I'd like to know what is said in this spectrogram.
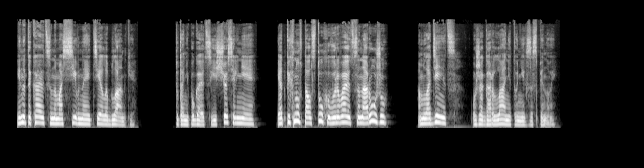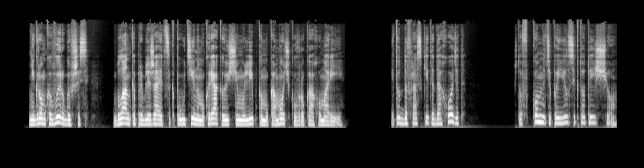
и натыкаются на массивное тело Бланки. Тут они пугаются еще сильнее и, отпихнув толстуху, вырываются наружу, а младенец уже горланит у них за спиной. Негромко выругавшись, Бланка приближается к паутиному крякающему липкому комочку в руках у Марии. И тут до Фраскиты доходит, что в комнате появился кто-то еще.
